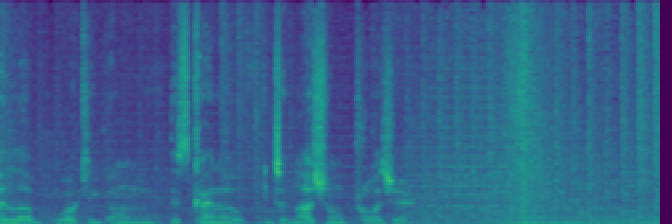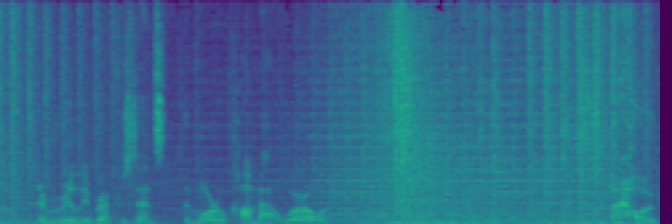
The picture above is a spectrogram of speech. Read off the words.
I love working on this kind of international project. It really represents the Mortal Kombat world. I hope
